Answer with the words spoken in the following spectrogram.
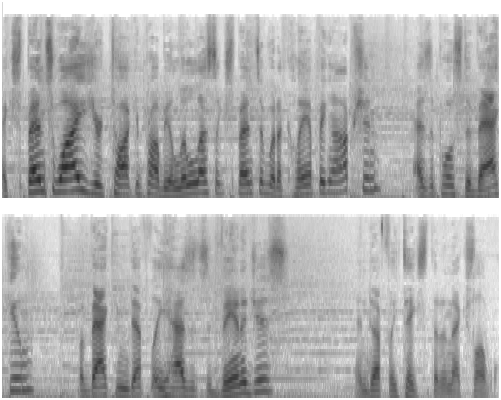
Expense-wise, you're talking probably a little less expensive with a clamping option as opposed to vacuum, but vacuum definitely has its advantages and definitely takes it to the next level.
